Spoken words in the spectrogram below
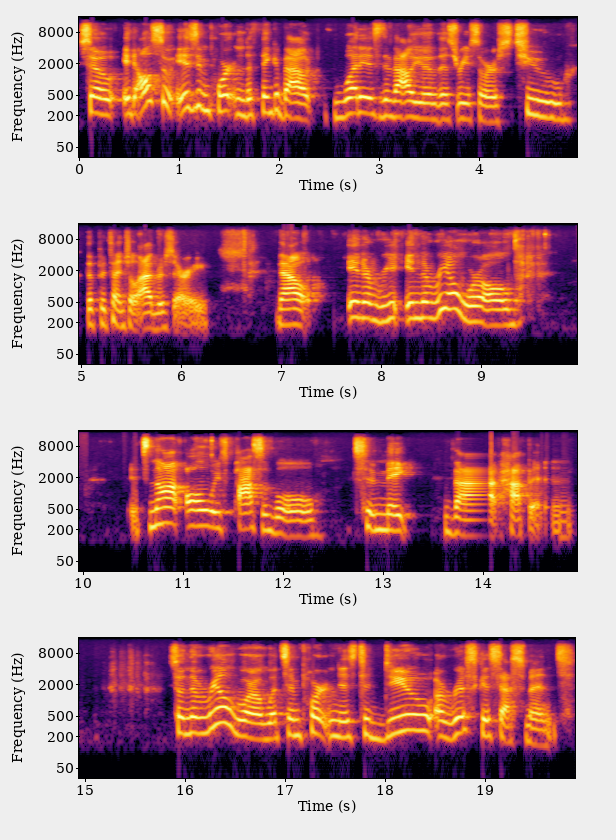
So it also is important to think about what is the value of this resource to the potential adversary. Now, in a re- in the real world, it's not always possible to make that happen. So in the real world, what's important is to do a risk assessment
